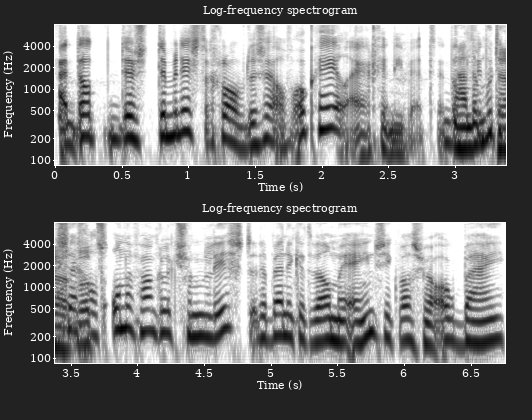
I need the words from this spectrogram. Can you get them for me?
Ja, dat, dus de minister geloofde zelf ook heel erg in die wet. En dat Nou, dan moet ik Ja, zeggen, wat- als onafhankelijk journalist, daar ben ik het wel mee eens. Ik was er ook bij.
